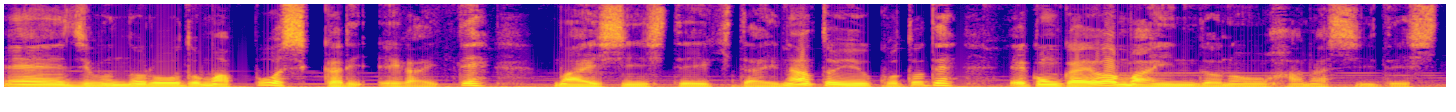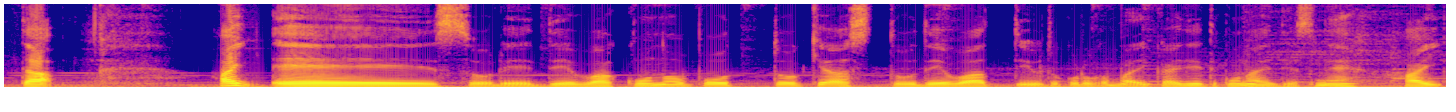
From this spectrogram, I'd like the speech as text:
え、自分のロードマップをしっかり描いて邁進していきたいなということで、え、今回はマインドのお話でした。はい、えー、それではこのポッドキャストではっていうところが毎回出てこないですね。はい、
